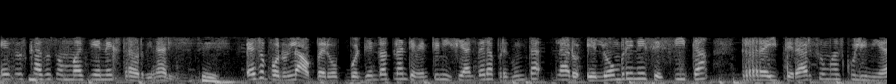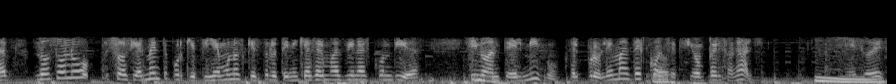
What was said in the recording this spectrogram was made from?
esos casos son más bien extraordinarios. Sí. Eso por un lado, pero volviendo al planteamiento inicial de la pregunta, claro, el hombre necesita reiterar su masculinidad, no solo socialmente, porque fijémonos que esto lo tiene que hacer más bien a escondidas, sino ante él mismo. El problema es de concepción personal. Mm. Eso es.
